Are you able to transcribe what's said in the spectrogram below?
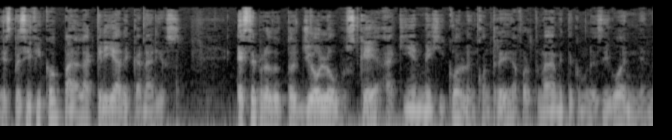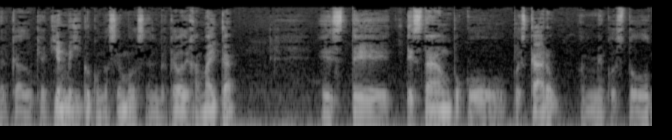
específico para la cría de canarios este producto yo lo busqué aquí en México, lo encontré afortunadamente como les digo en el mercado que aquí en México conocemos, en el mercado de Jamaica. Este está un poco pues caro, a mí me costó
